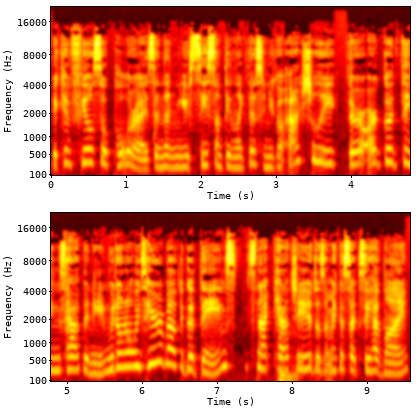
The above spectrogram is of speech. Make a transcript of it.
it can feel so polarized. And then you see something like this and you go, actually, there are good things happening. We don't always hear about the good things. It's not catchy, mm-hmm. it doesn't make a sexy headline,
